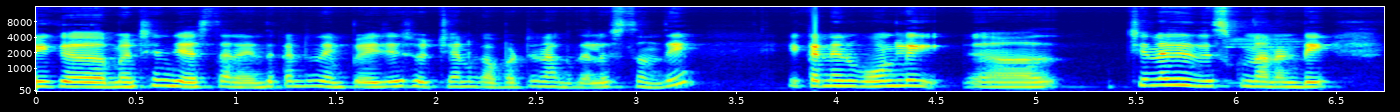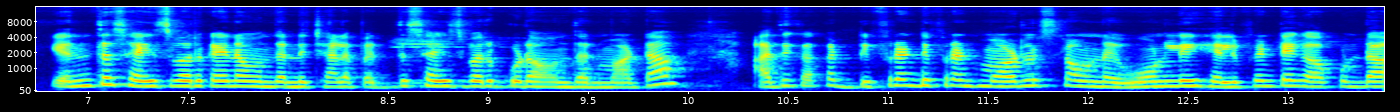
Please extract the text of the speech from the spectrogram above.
మీకు మెన్షన్ చేస్తాను. ఎందుకంటే నేను పే చేసి వచ్చాను కాబట్టి నాకు తెలుస్తుంది. ఇక్కడ నేను ఓన్లీ చిన్నది తీసుకున్నానండి. ఎంత సైజ్ వరకు అయినా ఉందండి. చాలా పెద్ద సైజ్ వరకు కూడా ఉందన్నమాట. అది కాక డిఫరెంట్ డిఫరెంట్ మోడల్స్లో ఉన్నాయి. ఓన్లీ ఎలిఫెంటే కాకుండా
